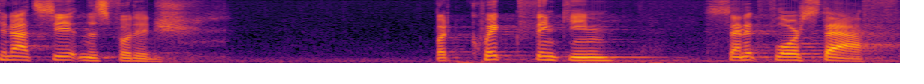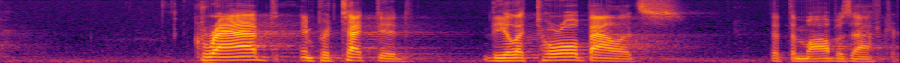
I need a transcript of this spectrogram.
Cannot see it in this footage, but quick thinking Senate floor staff grabbed and protected the electoral ballots that the mob was after.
